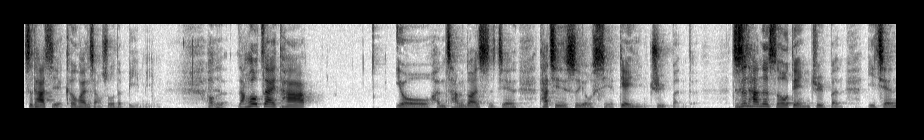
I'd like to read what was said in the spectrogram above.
是他写科幻小说的笔名。好，然后在他有很长一段时间，他其实是有写电影剧本的，只是他那时候电影剧本以前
